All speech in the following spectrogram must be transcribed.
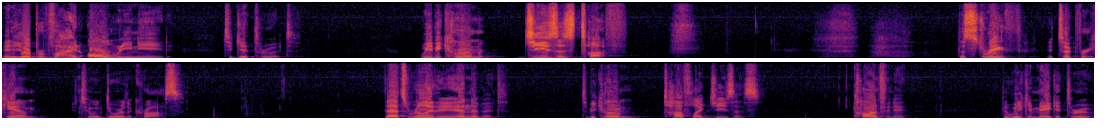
and He'll provide all we need to get through it. We become Jesus tough. The strength it took for Him to endure the cross. That's really the end of it. To become tough like Jesus. Confident that we can make it through.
